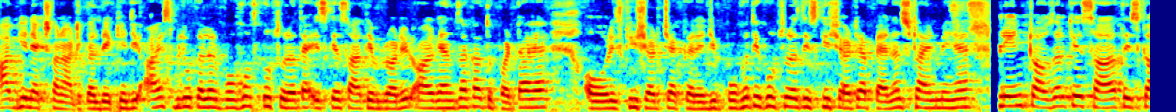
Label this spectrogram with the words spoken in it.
आप ये नेक्स्ट वन आर्टिकल देखें जी। आइस ब्लू कलर बहुत खूबसूरत है। इसके साथ एम्ब्रॉयड ऑर्गेन्जा का दुपट्टा है और इसकी शर्ट चेक करें जी। बहुत ही खूबसूरत इसकी शर्ट है। पैनल स्टाइल में है। प्लेन ट्राउज़र के साथ इसका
